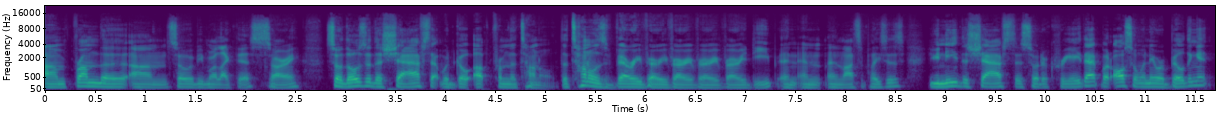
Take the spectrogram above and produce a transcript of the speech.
um, from the. Um, so it would be more like this. Sorry. So those are the shafts that would go up from the tunnel. The tunnel is very, very, very, very, very deep, and and in lots of places. You need the shafts to sort of create that. But also, when they were building it,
